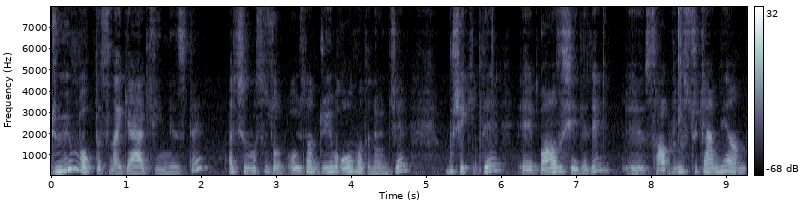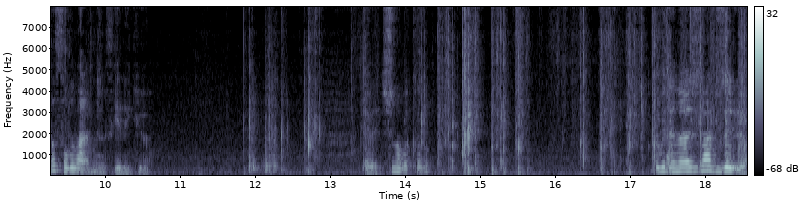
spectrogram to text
Düğüm noktasına geldiğinizde açılması zor. O yüzden düğüm olmadan önce bu şekilde e, bazı şeyleri e, sabrınız tükendiği anda salıvermeniz gerekiyor. Evet şuna bakalım. Evet enerjiler düzeliyor.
